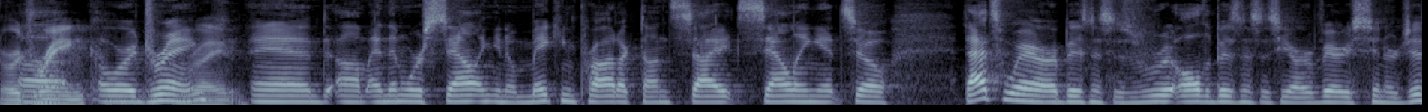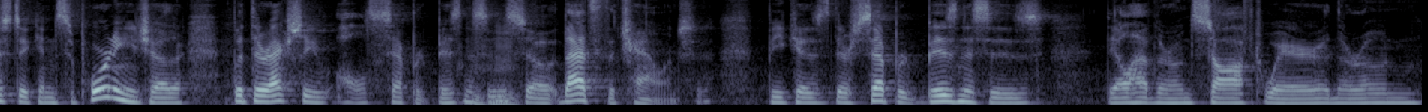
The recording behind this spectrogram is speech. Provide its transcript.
or a drink uh, or a drink, right. and um, and then we're selling, you know, making product on site, selling it. So that's where our businesses, all the businesses here, are very synergistic and supporting each other, but they're actually all separate businesses. Mm-hmm. So that's the challenge because they're separate businesses they all have their own software and their own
